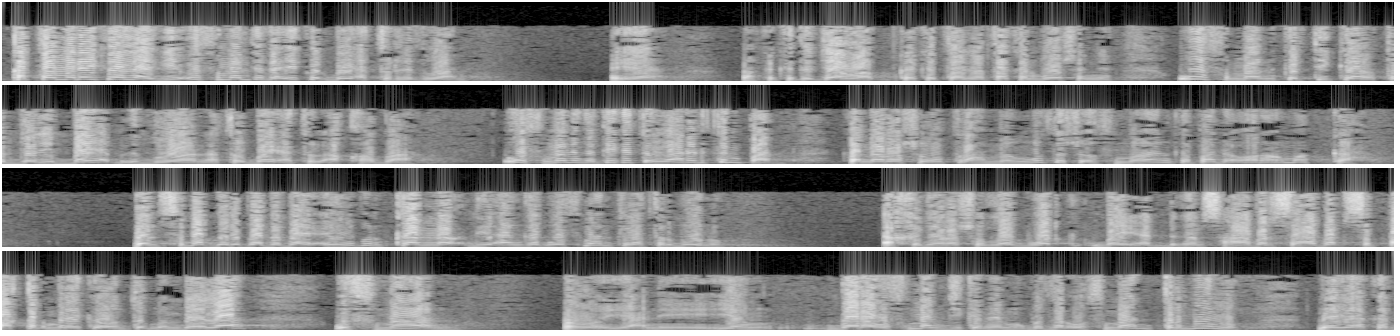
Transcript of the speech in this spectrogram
Kata mereka lagi Uthman tidak ikut bayatul ridwan. Ya, maka kita jawab, kita katakan bahwasanya Uthman ketika terjadi bayat ridwan atau bayatul aqabah, Uthman ketika itu ada di tempat karena Rasulullah telah mengutus Uthman kepada orang Makkah. Dan sebab daripada bayat ini pun karena dianggap Uthman telah terbunuh. Akhirnya Rasulullah buat bayat dengan sahabat-sahabat sepakat mereka untuk membela Uthman. Oh, yakni yang darah Uthman jika memang benar Uthman terbunuh, mereka akan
